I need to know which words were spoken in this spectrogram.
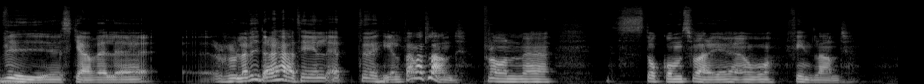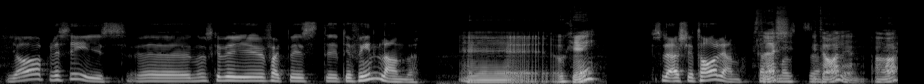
Vi ska väl eh, rulla vidare här till ett eh, helt annat land. Från eh, Stockholm, Sverige och Finland. Ja, precis. Eh, nu ska vi ju faktiskt till Finland. Eh, Okej. Slash Italien. Slash. Italien. Ja.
